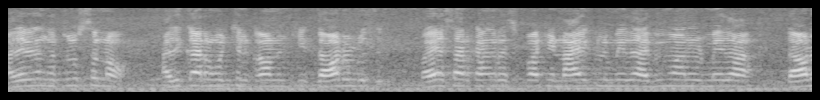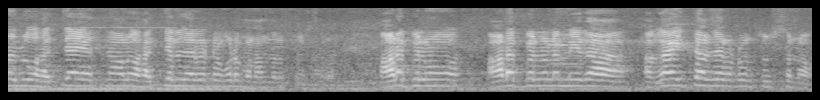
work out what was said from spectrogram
అదేవిధంగా చూస్తున్నాం అధికారం వచ్చిన కాడ నుంచి దాడులు వైఎస్ఆర్ కాంగ్రెస్ పార్టీ నాయకుల మీద అభిమానుల మీద దాడులు హత్యాయత్నాలు హత్యలు జరగడం కూడా మనందరం చూస్తున్నాం. ఆడపిల్లలు ఆడపిల్లల మీద అఘాయిత్యాలు జరగడం చూస్తున్నాం.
